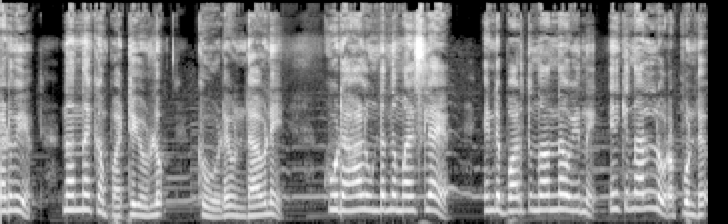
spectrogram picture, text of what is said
കടുവയെ നന്നാക്കാൻ പറ്റുകയുള്ളൂ. കൂടെ ഉണ്ടാവണേ. കൂടെ ആളുണ്ടെന്ന് മനസ്സിലായ എന്റെ ഭർത്ത് നന്നാവുമെന്ന് എനിക്ക് നല്ല ഉറപ്പുണ്ട്.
